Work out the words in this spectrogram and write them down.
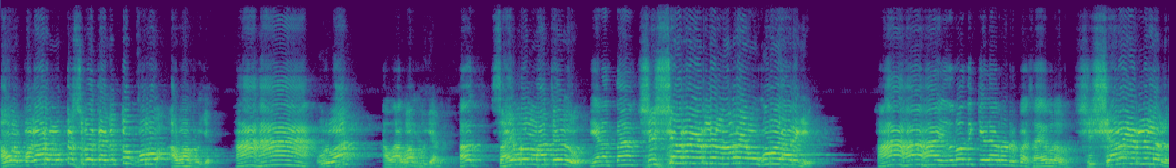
ಅವನ ಪಗಾರ ಮುಟ್ಟಿಸ್ಬೇಕಾಗಿತ್ತು ಗುರು ಅವಾಗ ಹೋಗ್ಯ ಹಾ ಹಾ. ಗುರುವ ಅವಾಗ ಹೋಗ್ಯಾನ. ಹೌದ್. ಸಾಹೇಬ್ರ ಮಾತು ಹೇಳಿದ್ರು. ಏನಂತ? ಶಿಷ್ಯರು ಇರ್ಲಿಲ್ಲ ಅಂದ್ರೆ ಇವ್ ಗುರು ಯಾರಿಗೆ? ಹಾ ಹಾ ಹಾ ಇದನ್ನೊಂದು ಕೇಳ್ಯಾರ ನೋಡ್ರಿಪ್ಪ ಸಾಹೇಬ್ರವ್ರು. ಶಿಷ್ಯರ ಇರ್ಲಿಲ್ಲ ಅಂದ್ರ?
